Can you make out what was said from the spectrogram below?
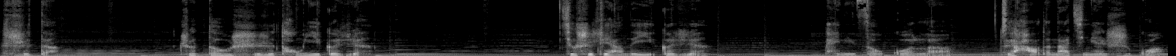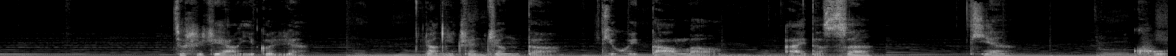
是的，这都是同一个人，就是这样的一个人，陪你走过了最好的那几年时光，就是这样一个人，让你真正的体会到了爱的酸、甜、苦、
